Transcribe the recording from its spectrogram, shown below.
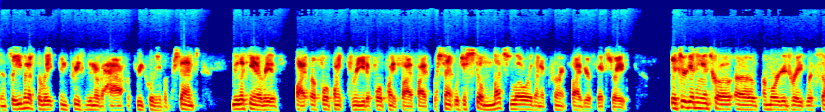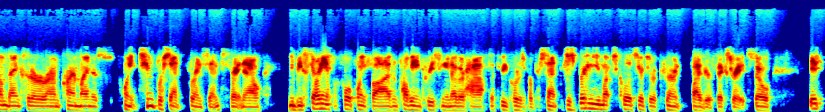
And so even if the rate increases another half or three quarters of a percent, you're looking at a rate of five, or 4.3 to 4.55%, which is still much lower than a current five year fixed rate. If you're getting into a, a, a mortgage rate with some banks that are around prime minus 0.2%, for instance, right now, you'd be starting at 4.5 and probably increasing another half to three quarters of a percent, which is bringing you much closer to a current five year fixed rate. So it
